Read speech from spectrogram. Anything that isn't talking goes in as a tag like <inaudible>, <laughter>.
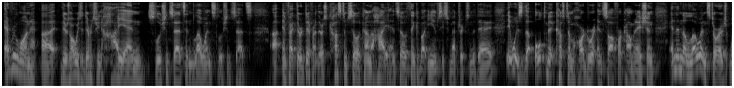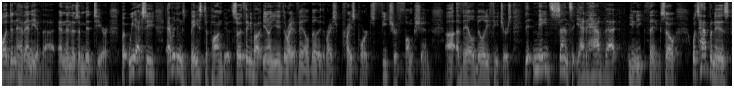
everyone, uh, there's always a difference between high-end solution sets and low-end solution sets. Uh, in fact, they were different. There was custom silicon on the high end, so think about EMC Symmetrix in the day. It was the ultimate custom hardware and software combination. And then the low end storage, well, it didn't have any of that. And then there's a mid tier. But we actually, everything's based upon do. So think about, you know, you need the right availability, the right price ports, feature function, uh, availability features. It made sense that you had to have that unique thing. So what's happened is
